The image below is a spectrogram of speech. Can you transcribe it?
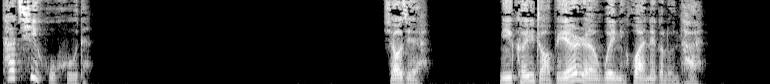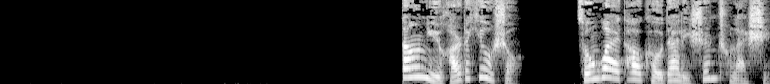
他气呼呼的，小姐，你可以找别人为你换那个轮胎。当女孩的右手从外套口袋里伸出来时，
